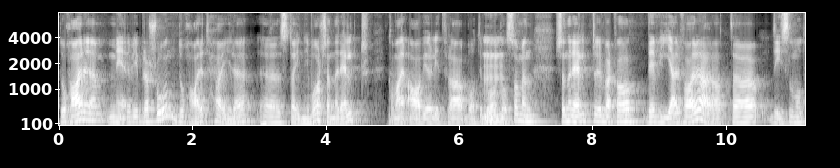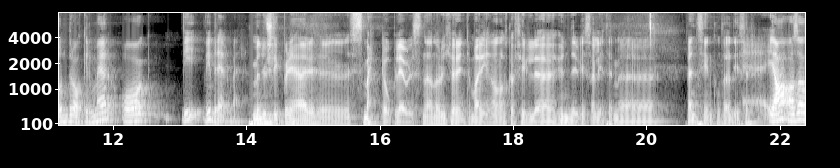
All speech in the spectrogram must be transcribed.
Du har eh, mer vibrasjon, du har et høyere eh, støynivå generelt kan være avgjøre litt fra båt til båt mm. også, men generelt, i hvert fall det vi erfarer, er at uh, dieselmotoren bråker mer, og vi vibrerer mer. Men du slipper de her uh, smerteopplevelsene når du kjører inn til marinaen og skal fylle hundrevis av liter med bensin kontra diesel? Ja, altså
